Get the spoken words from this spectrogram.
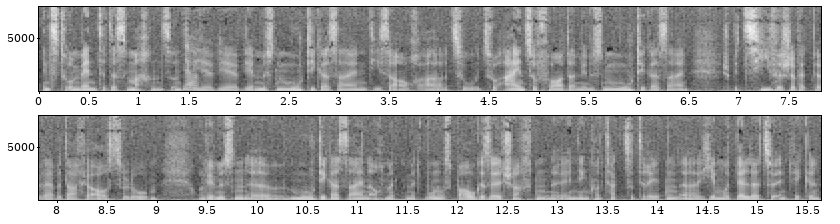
Instrumente des Machens und ja. wir, wir, wir müssen mutiger sein, diese auch äh, zu, zu einzufordern. Wir müssen mutiger sein, spezifische Wettbewerbe dafür auszuloben und wir müssen äh, mutiger sein, auch mit, mit Wohnungsbaugesellschaften äh, in den Kontakt zu treten, äh, hier Modelle zu entwickeln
